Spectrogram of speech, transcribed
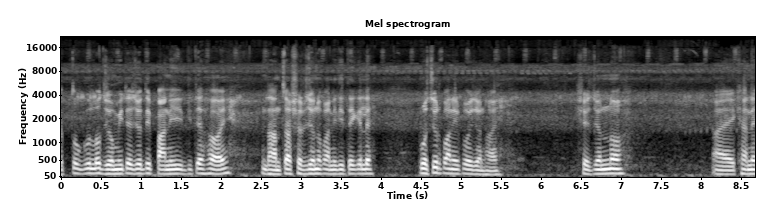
এতগুলো জমিতে যদি পানি দিতে হয়, ধান চাষের জন্য পানি দিতে গেলে প্রচুর পানির প্রয়োজন হয়। সেজন্য এখানে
